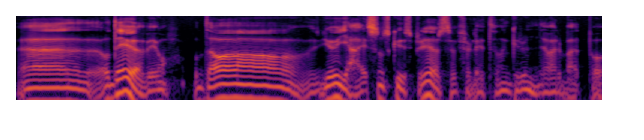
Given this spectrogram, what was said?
Eh, og det gjør vi jo. Og da gjør jeg som skuespiller selvfølgelig et sånn grundig arbeid på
